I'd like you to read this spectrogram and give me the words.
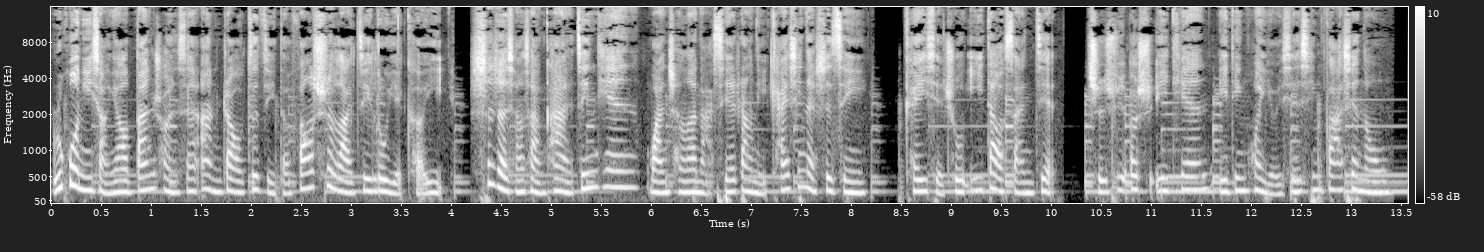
如果你想要单纯先按照自己的方式来记录，也可以试着想想看，今天完成了哪些让你开心的事情，可以写出一到三件，持续二十一天，一定会有一些新发现哦。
